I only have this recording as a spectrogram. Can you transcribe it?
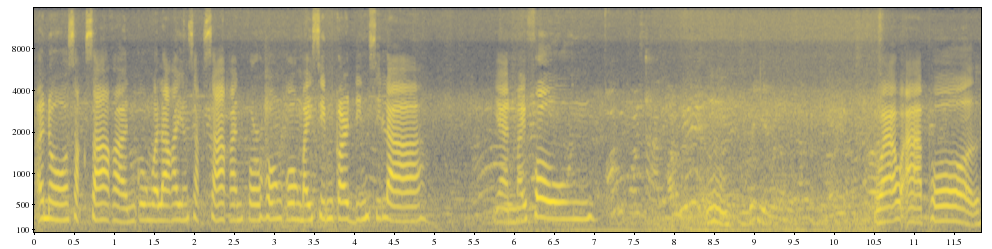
ano, saksakan. Kung wala kayong saksakan for Hong Kong, may SIM card din sila. Yan, may phone. Mm. Wow, Apple.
